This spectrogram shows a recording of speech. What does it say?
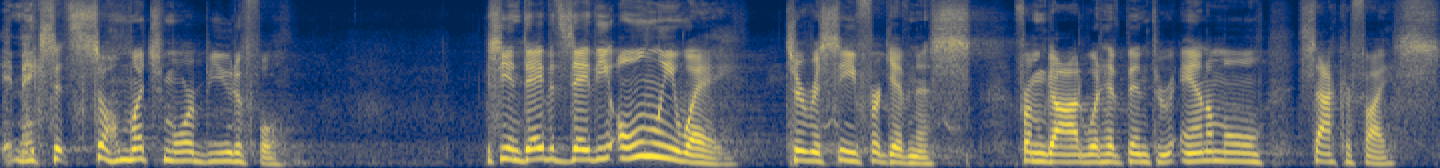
it makes it so much more beautiful. You see, in David's day, the only way to receive forgiveness from God would have been through animal sacrifice.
